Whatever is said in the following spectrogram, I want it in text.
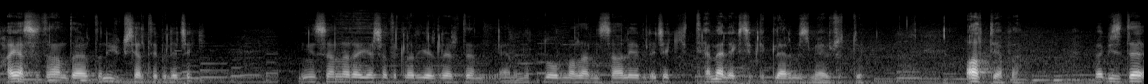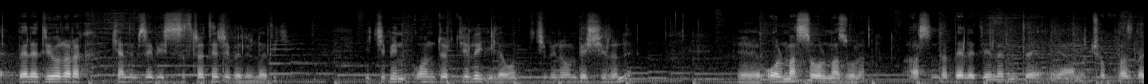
hayat standartını yükseltebilecek, insanlara yaşadıkları yerlerden yani mutlu olmalarını sağlayabilecek temel eksikliklerimiz mevcuttu. Altyapı. Ve biz de belediye olarak kendimize bir strateji belirledik. 2014 yılı ile on- 2015 yılını e, olmazsa olmaz olan aslında belediyelerin de yani çok fazla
